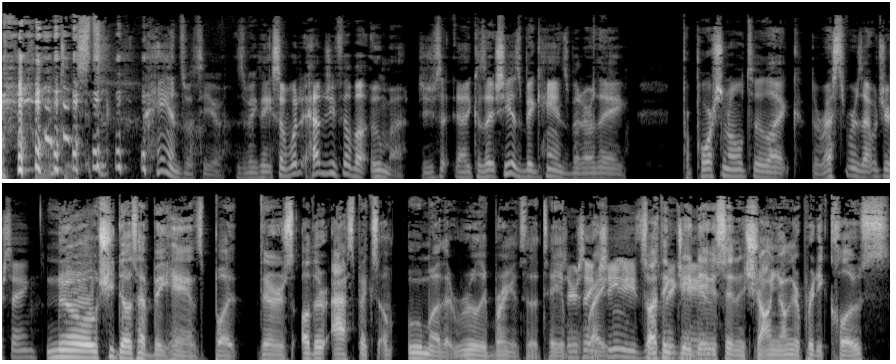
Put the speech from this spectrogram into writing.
Hands with you is a big thing. So, what? How did you feel about Uma? Did you say because she has big hands, but are they proportional to like the rest of her? Is that what you're saying? No, she does have big hands, but there's other aspects of Uma that really bring it to the table. So you're saying right? she needs So I think Jaye hands. Davidson and Sean Young are pretty close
